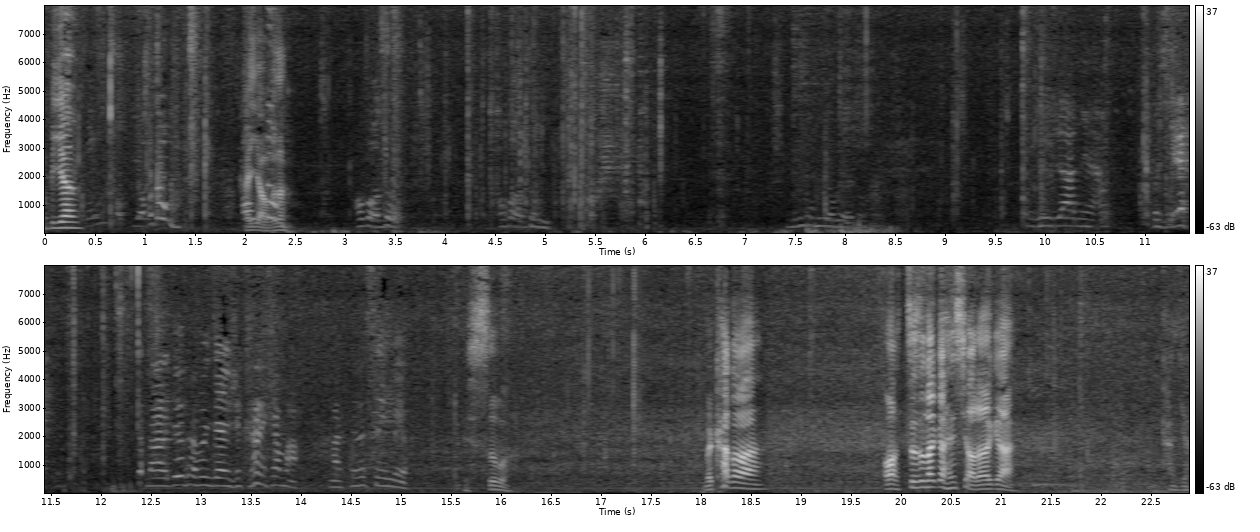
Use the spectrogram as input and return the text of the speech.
不要？咬不动，还咬不动，好不好动？好不好动？你咬不咬动？我就家呢，不行。那就他们家去看一下嘛。啊，听到声音没有？没事不？没看到啊。哦，这是那个很小的那个，看一下。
